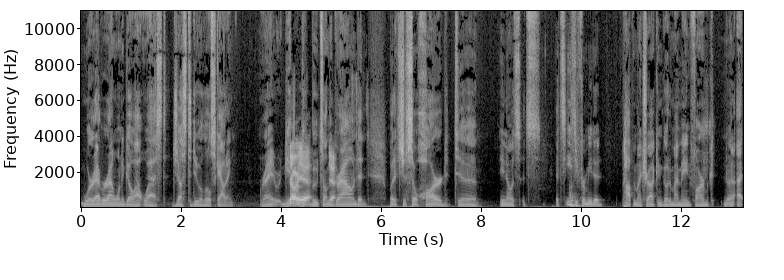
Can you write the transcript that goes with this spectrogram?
wherever I want to go out west just to do a little scouting, right? Get, oh, yeah. get boots on the yeah. ground and but it's just so hard to you know it's it's it's easy for me to hop in my truck and go to my main farm. I,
